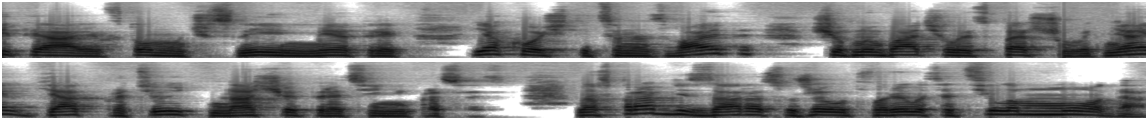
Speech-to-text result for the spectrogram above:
KPI, в тому числі метрик, як хочете це називайте, щоб ми бачили з першого дня, як працюють наші операційні процеси. Насправді зараз вже утворилася ціла мода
